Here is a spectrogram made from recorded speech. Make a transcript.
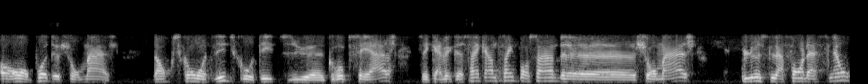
n'auront pas de chômage. Donc, ce qu'on dit du côté du euh, groupe CH, c'est qu'avec le 55% de chômage, plus la fondation,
